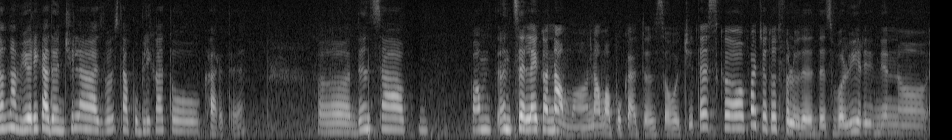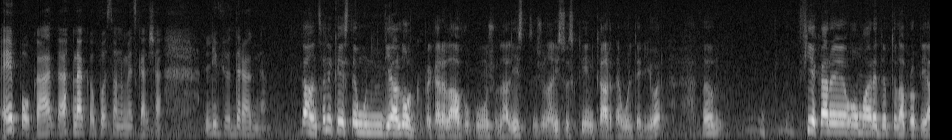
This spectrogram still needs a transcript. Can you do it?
Doamna Viorica Dăncilă, ați văzut, a publicat o carte. Uh, dânsa, am, înțeleg că n-am, n-am apucat să o citesc, că face tot felul de dezvăluiri din uh, epoca, da, dacă pot să o numesc așa, Liviu Dragnea. Da, înțeleg că este un dialog pe care l-a avut cu un jurnalist, jurnalistul scriind cartea ulterior. Um, fiecare om are dreptul la propria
